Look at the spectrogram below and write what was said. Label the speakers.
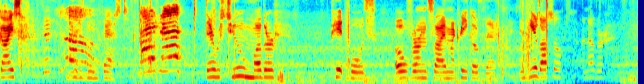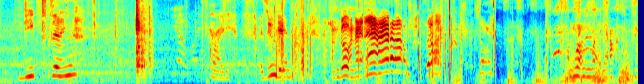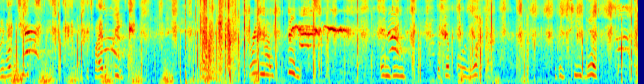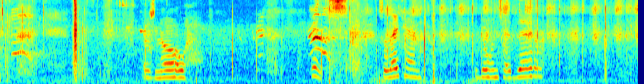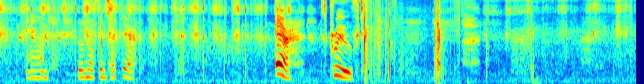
Speaker 1: Guys, I was being fast. There was two mother pit bulls over inside my creek over there. And here's also another deep thing. Alrighty, I zoomed in. I'm going right now. Ah, sorry. I'm running right now. I'm running over to the creek. It's by the creek. And there is no fence ending the bull's yard. You can see this. There's no fence. So they can go inside there. And there's no fence right there. There. It's proved.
